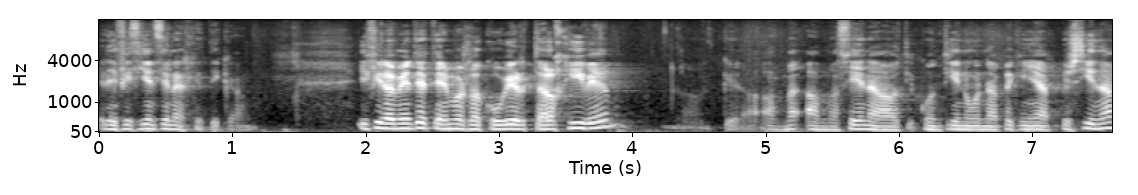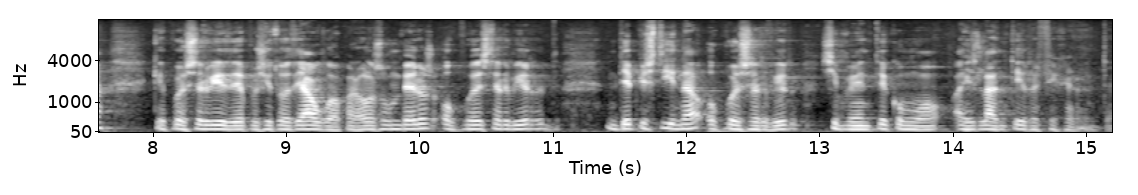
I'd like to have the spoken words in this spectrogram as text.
en eficiencia energética. Y finalmente tenemos la cubierta aljibe, que almacena o contiene una pequeña piscina que puede servir de depósito de agua para los bomberos o puede servir de piscina o puede servir simplemente como aislante y refrigerante.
